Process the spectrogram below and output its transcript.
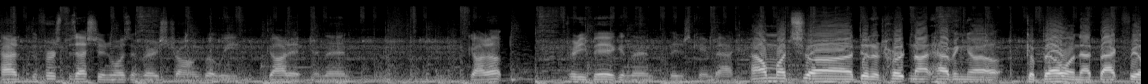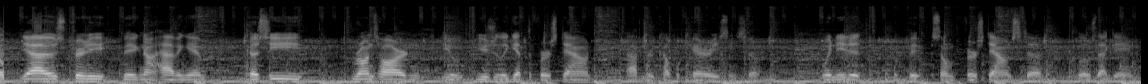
had the first possession wasn't very strong, but we got it, and then got up pretty big, and then they just came back. How much uh, did it hurt not having uh, Cabell in that backfield? Yeah, it was pretty big not having him because he runs hard, and you usually get the first down after a couple carries, and so we needed bit, some first downs to close that game.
